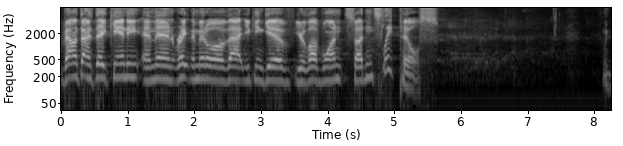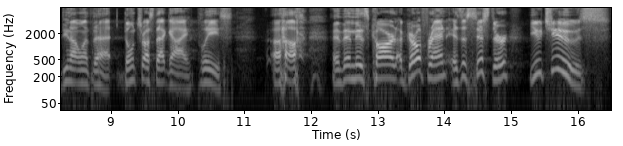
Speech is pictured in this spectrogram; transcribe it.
Valentine's Day candy, and then right in the middle of that, you can give your loved one sudden sleep pills. We do not want that. Don't trust that guy, please. Uh, and then this card a girlfriend is a sister you choose.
